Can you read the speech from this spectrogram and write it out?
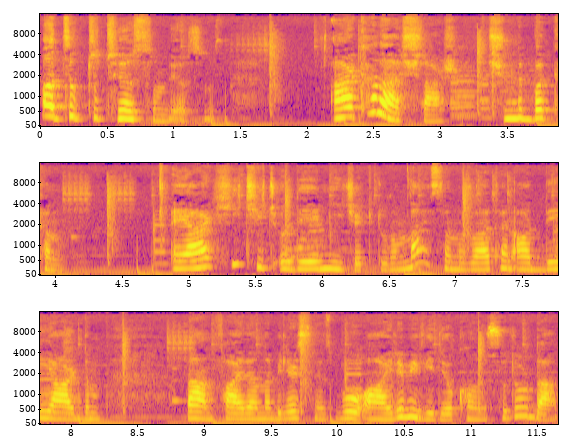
atıp tutuyorsun diyorsunuz. Arkadaşlar şimdi bakın eğer hiç hiç ödeyemeyecek durumdaysanız zaten adli yardımdan faydalanabilirsiniz. Bu ayrı bir video konusudur da.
